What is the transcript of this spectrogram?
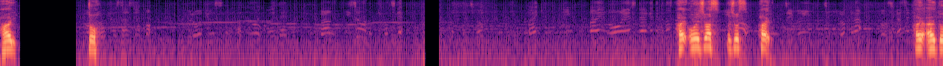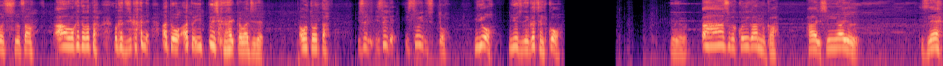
はい。と。はい、お願いします。お願いします。はい。はい、ありがとう、しろさん。あー、わかったわかった。わかった、時間ね。あと、あと1分しかないか、マジで。あ、終わった終わった。急いで、急いで、急いで、ちょっと、見よう。見ようじゃねガチャ引こう。やばいやばいあー、そっか、これがあんのか。はい、新アイドル。ですね。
